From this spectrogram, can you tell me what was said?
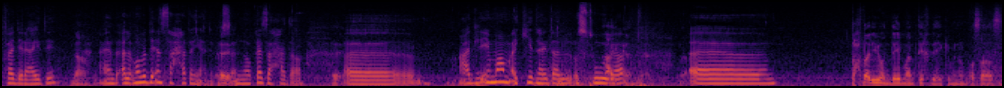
فادي العايدي نعم. عند هلا ما بدي أنسى حدا يعني بس إيه. إنه كذا حدا. إيه. آه عادل إمام أكيد هيدا الأسطورة. آه تحضريهم دائما تاخذي هيك منهم قصص؟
